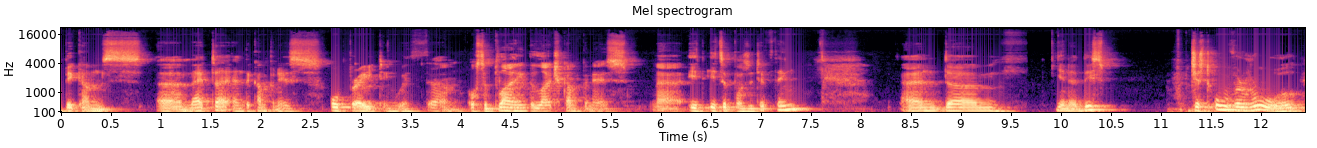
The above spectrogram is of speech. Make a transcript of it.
becomes a matter, and the companies operating with um, or supplying the large companies, uh, it, it's a positive thing, and um, you know this just overall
